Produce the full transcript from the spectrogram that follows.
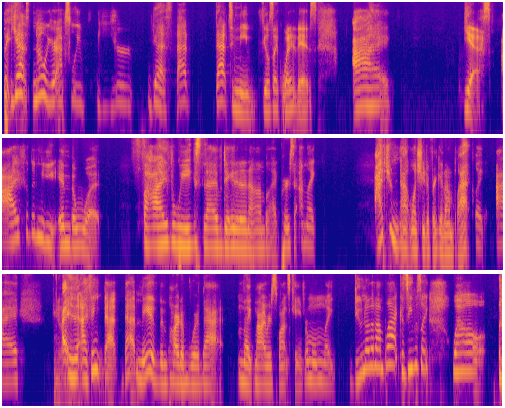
but yes, no, you're absolutely you're yes, that that to me feels like what it is. I yes, I feel the need in the what five weeks that I've dated a non-black person. I'm like, I do not want you to forget I'm black. Like I, yeah. I and I think that that may have been part of where that like my response came from. I'm like, do you know that I'm black? Because he was like, well,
